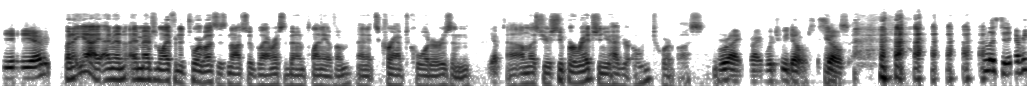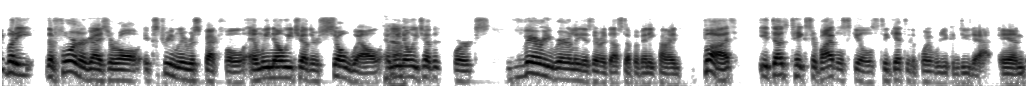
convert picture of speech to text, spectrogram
Yeah. but uh, yeah, I, I mean, I imagine life in a tour bus is not so glamorous. I've been on plenty of them, and it's cramped quarters, and Yep. Uh, unless you're super rich and you have your own tour bus. Right, right, which we don't. So Yes. listen, everybody, the foreigner guys are all extremely respectful, and we know each other so well, and Yeah. we know each other's quirks. Very rarely is there a dust up of any kind, but it does take survival skills to get to the point where you can do that. And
